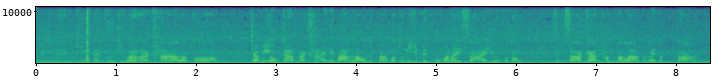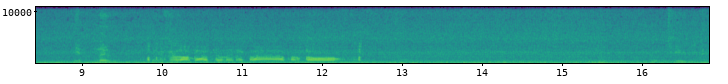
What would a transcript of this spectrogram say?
ไม่น่าเกลียดนะอยู่ที่ว่าราคาแล้วก็จะมีโอกาสมาขายในบ้านเราหรือเปล่าเพราะตัวนี้ยังเป็นพวงมาลัยซ้ายอยู่ก็ต้องศึกษาการทำตลาดอะไรต่างๆ นิดนึงนะครับพร้อมแล้วเชิญเลยนะครับทางตรงโอเคดีนะ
